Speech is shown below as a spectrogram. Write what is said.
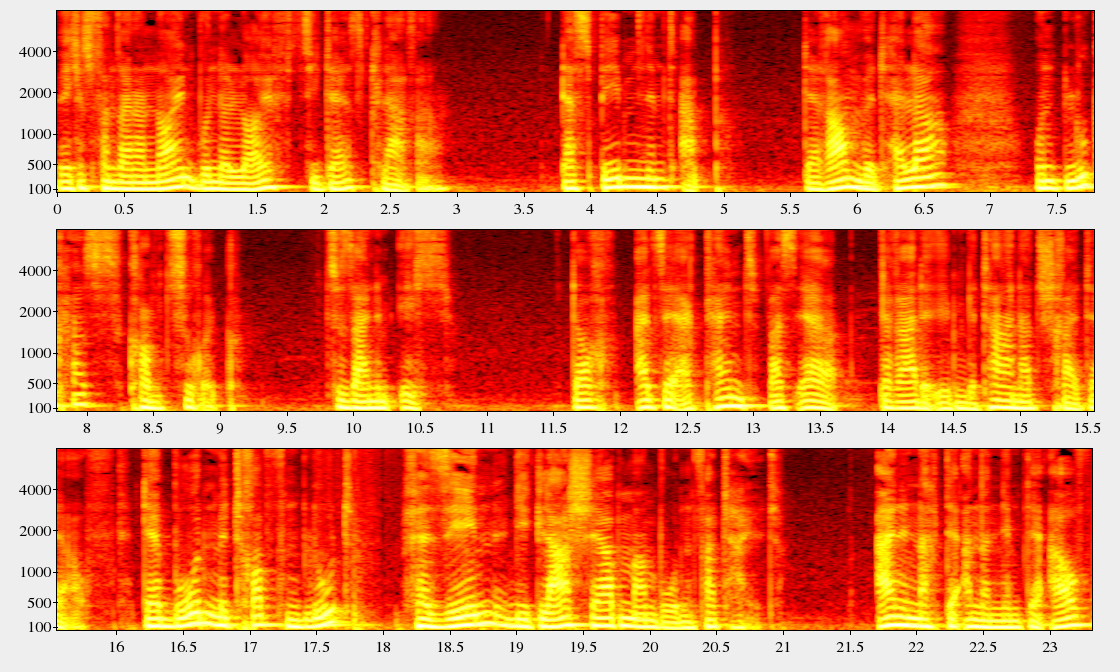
welches von seiner neuen Wunde läuft, sieht er es klarer. Das Beben nimmt ab. Der Raum wird heller und Lukas kommt zurück zu seinem Ich. Doch als er erkennt, was er gerade eben getan hat, schreit er auf. Der Boden mit Tropfen Blut versehen, die Glasscherben am Boden verteilt. Eine nach der anderen nimmt er auf,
